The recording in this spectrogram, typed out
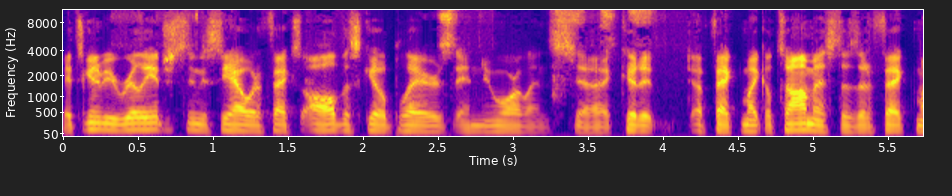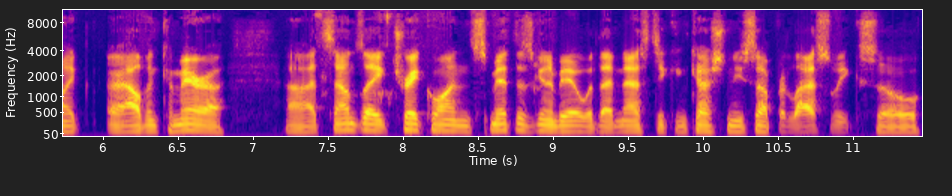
it's going to be really interesting to see how it affects all the skilled players in New Orleans. Uh, could it affect Michael Thomas? Does it affect Mike uh, Alvin Kamara? Uh, it sounds like Tre'Quan Smith is going to be out with that nasty concussion he suffered last week. So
